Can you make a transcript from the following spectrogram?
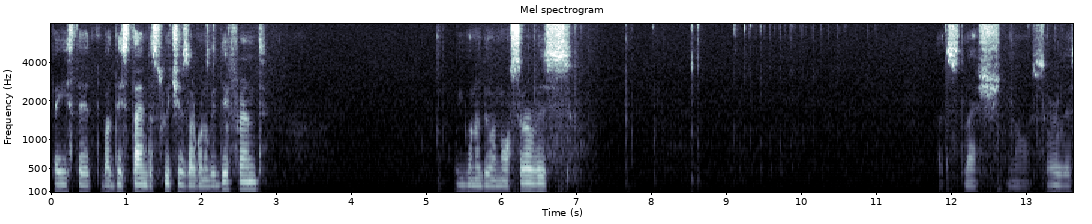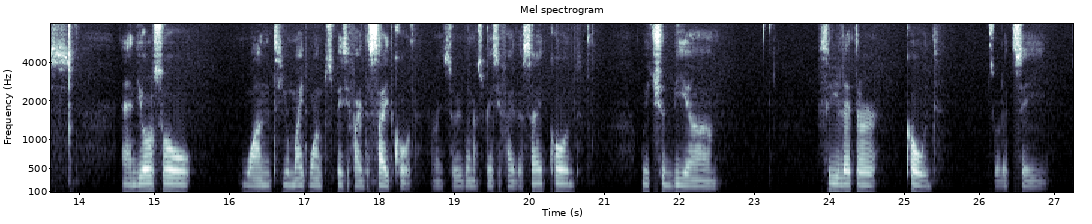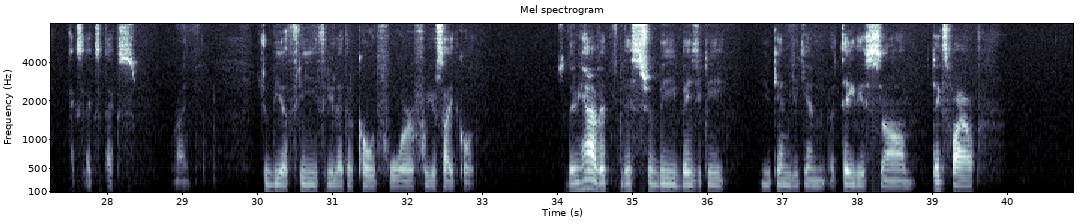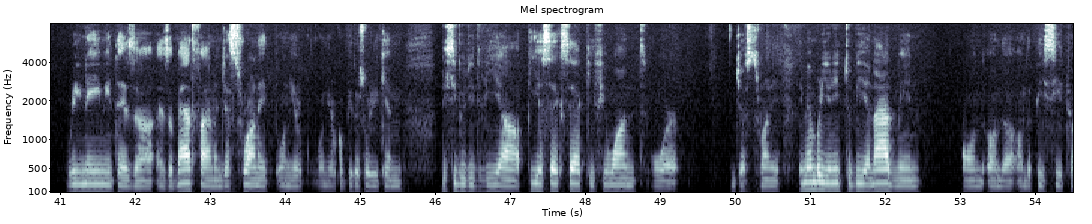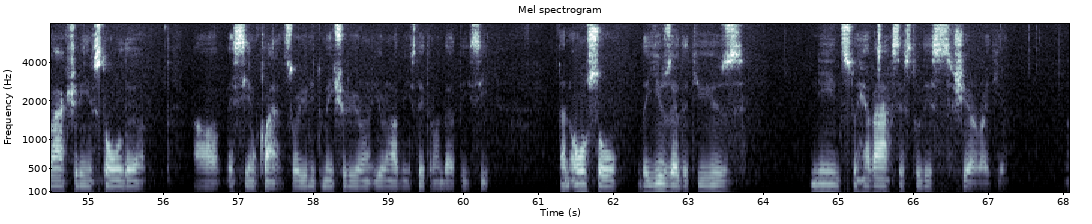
paste it, but this time the switches are going to be different. We're going to do a no service. Slash no service. And you also want, you might want to specify the site code, right? So you're going to specify the site code which should be a three letter code. So let's say XXX right? Should be a three three letter code for for your site code so there you have it. This should be basically you can you can take this um, text file rename it as a as a bat file and just run it on your on your computer. So you can distribute it via PsExec if you want or just run it. Remember, you need to be an admin on on the on the PC to actually install the uh, SCCM client. So you need to make sure you're you're an administrator on that PC, and also the user that you use needs to have access to this share right here.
